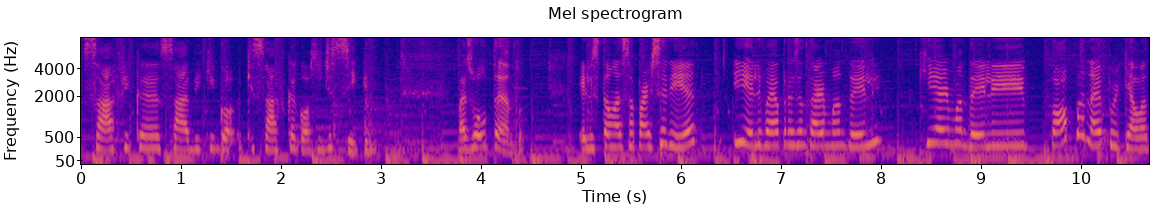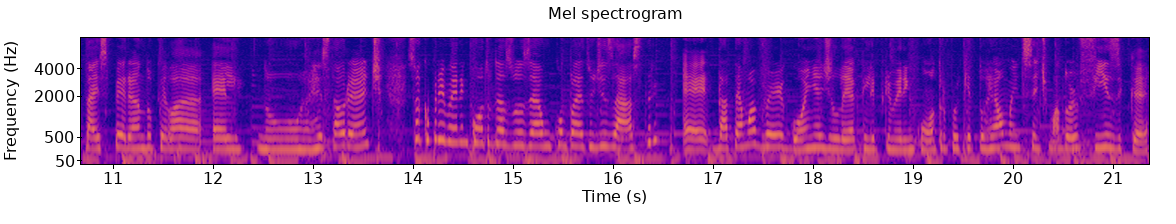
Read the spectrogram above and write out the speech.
Sáfica sabe que, que Sáfica gosta de signo. Mas voltando, eles estão nessa parceria e ele vai apresentar a irmã dele, que a irmã dele topa, né? Porque ela tá esperando pela Ellie no restaurante. Só que o primeiro encontro das duas é um completo desastre. É, dá até uma vergonha de ler aquele primeiro encontro, porque tu realmente sente uma dor física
